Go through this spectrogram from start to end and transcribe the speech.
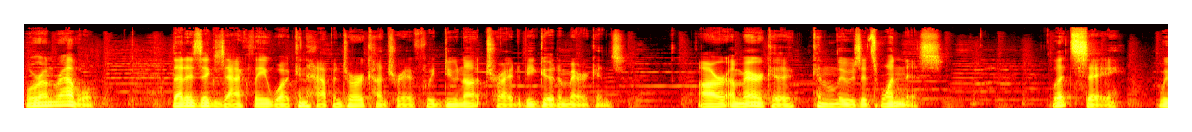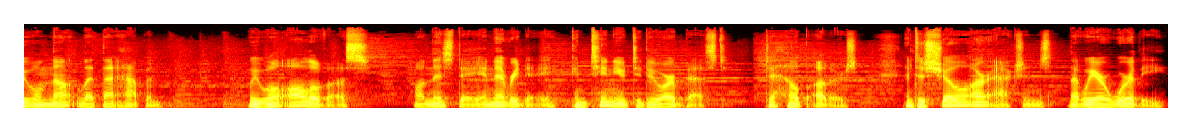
or unravel, that is exactly what can happen to our country if we do not try to be good Americans. Our America can lose its oneness. Let's say we will not let that happen. We will, all of us, on this day and every day, continue to do our best to help others and to show our actions that we are worthy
